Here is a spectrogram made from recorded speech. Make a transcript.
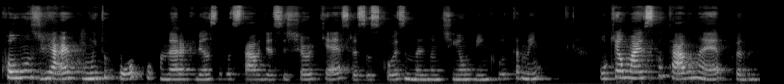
Com os de arco, muito pouco. Quando eu era criança, eu gostava de assistir a orquestra, essas coisas, mas não tinha um vínculo também. O que eu mais escutava na época, né,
